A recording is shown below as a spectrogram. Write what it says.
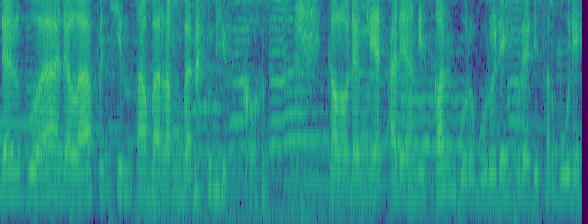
Dan gue adalah pecinta barang-barang diskon. Kalau udah ngeliat ada yang diskon buru-buru deh udah diserbu deh.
